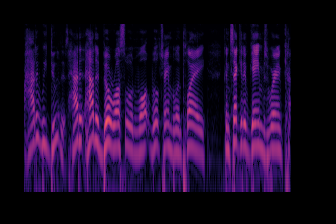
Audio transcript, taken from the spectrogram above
how did we do this? How did how did Bill Russell and Walt, Wilt Chamberlain play consecutive games wearing? Co-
